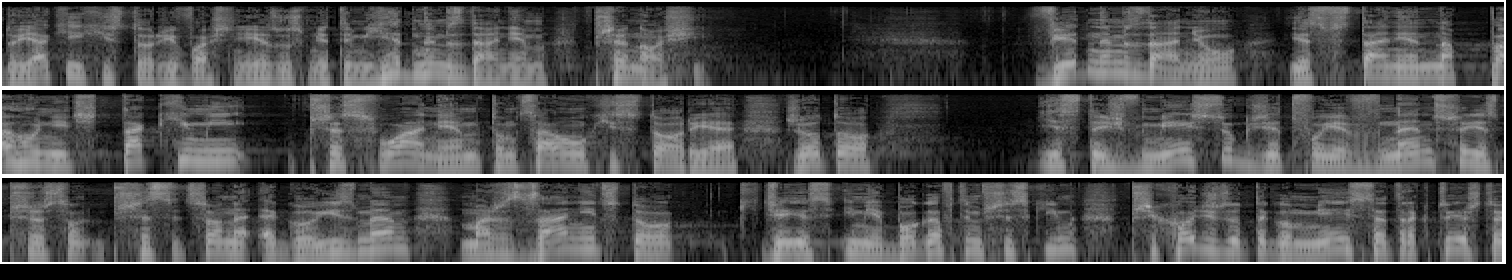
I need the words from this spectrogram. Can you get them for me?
do jakiej historii właśnie Jezus mnie tym jednym zdaniem przenosi. W jednym zdaniu jest w stanie napełnić takimi przesłaniem tą całą historię, że oto jesteś w miejscu, gdzie twoje wnętrze jest przesycone egoizmem, masz za nic to, gdzie jest imię Boga w tym wszystkim, przychodzisz do tego miejsca, traktujesz to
